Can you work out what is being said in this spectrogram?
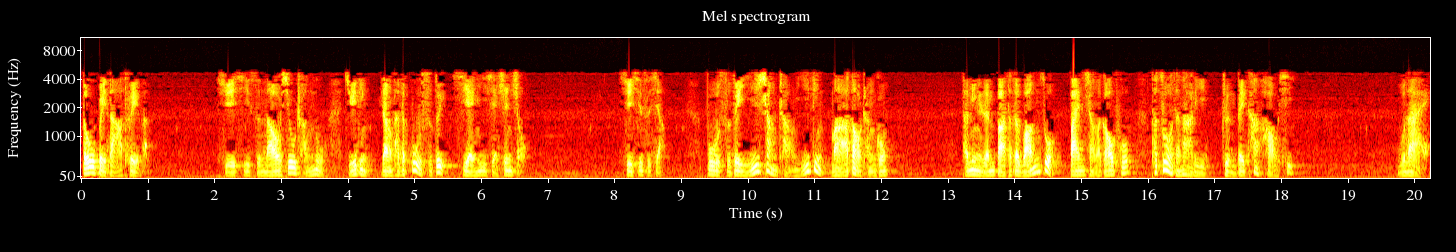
都被打退了。薛西斯恼羞成怒，决定让他的不死队显一显身手。薛西斯想，不死队一上场，一定马到成功。他命人把他的王座搬上了高坡，他坐在那里准备看好戏。无奈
